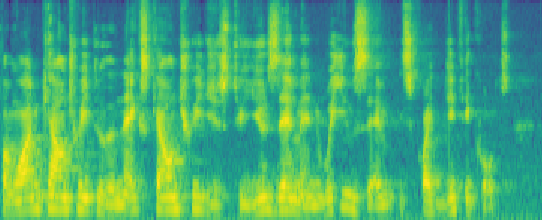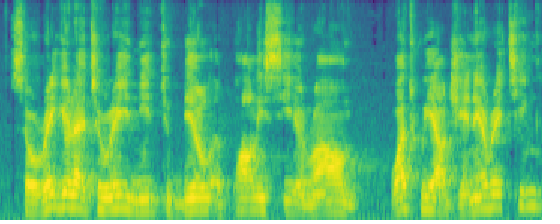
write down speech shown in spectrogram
from one country to the next country just to use them and reuse them is quite difficult. So regulatory need to build a policy around what we are generating,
